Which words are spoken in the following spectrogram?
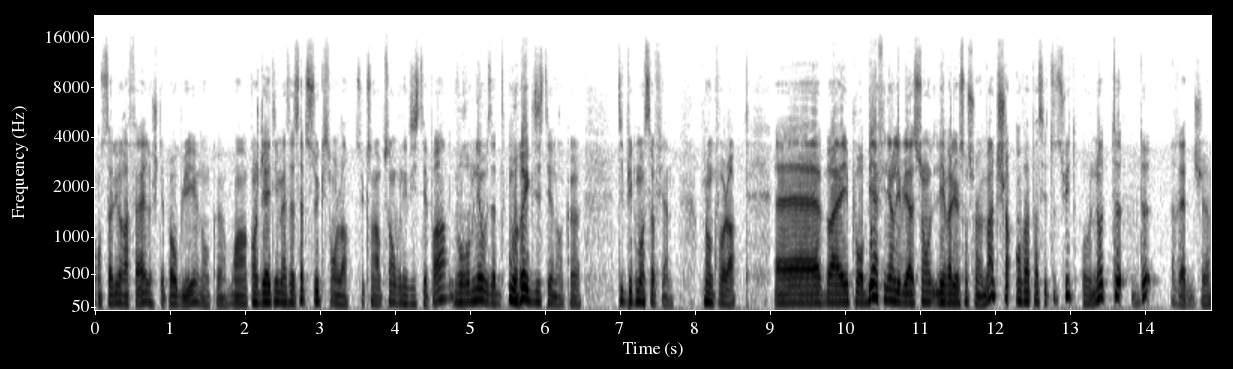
on salue Raphaël, je t'ai pas oublié. Donc, moi, quand je dis la team SSF, ceux qui sont là, ceux qui sont absents, vous n'existez pas. Vous revenez, vous, réexistez. Donc, typiquement Sofiane. Donc, voilà. Bah, et pour bien finir l'évaluation sur le match, on va passer tout de suite aux notes de Reg.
